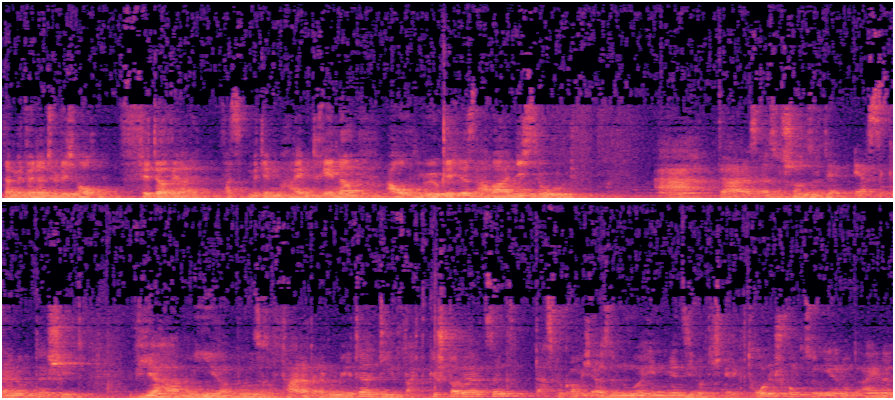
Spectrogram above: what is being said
damit wir natürlich auch fitter werden, was mit dem Heimtrainer auch möglich ist, aber nicht so gut. Ah, da ist also schon so der erste kleine Unterschied. Wir haben hier unsere Fahrradergometer, die wattgesteuert sind. Das bekomme ich also nur hin, wenn sie wirklich elektronisch funktionieren und eine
